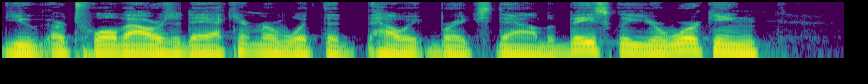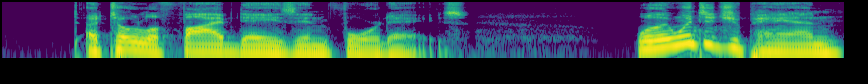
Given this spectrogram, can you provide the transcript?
you are 12 hours a day. I can't remember what the, how it breaks down, but basically you're working a total of five days in four days. Well, they went to Japan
